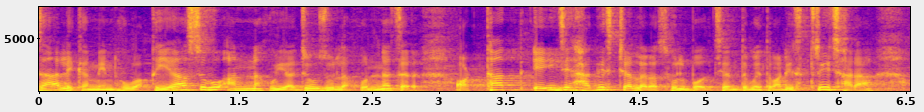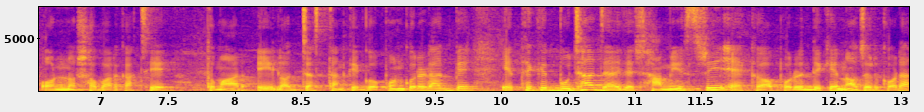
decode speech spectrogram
জালিকা মিনহু ওয়া কিয়াসুহু আন্নাহু ইয়াজুজুল্লাহু নাজর। অর্থাৎ এই যে হাদিসটি আল্লাহ রাসূল বলছেন, তুমি তোমার স্ত্রী ছাড়া অন্য সবার কাছে তোমার এই লজ্জাস্থানকে গোপন করে রাখবে। এ থেকে বোঝা যায় যে স্বামী স্ত্রী একে অপরের দিকে নজর করা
